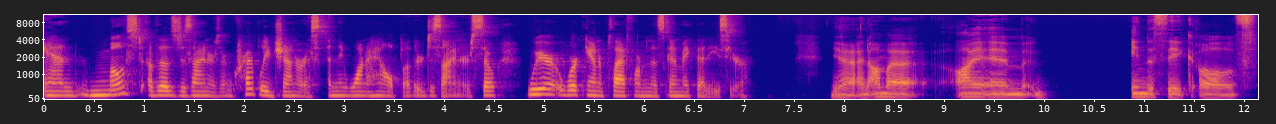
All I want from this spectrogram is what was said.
And most of those designers are incredibly generous and they want to help other designers. So we're working on a platform that's going to make that easier. Yeah, and I'm a I am in the thick of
